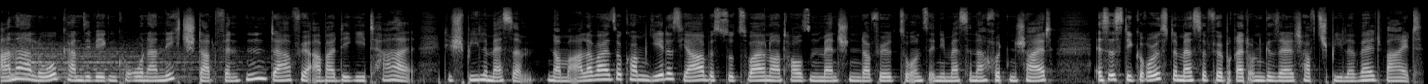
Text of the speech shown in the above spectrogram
Analog kann sie wegen Corona nicht stattfinden, dafür aber digital. Die Spielemesse. Normalerweise kommen jedes Jahr bis zu 200.000 Menschen dafür zu uns in die Messe nach Rüttenscheid. Es ist die größte Messe für Brett- und Gesellschaftsspiele weltweit.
